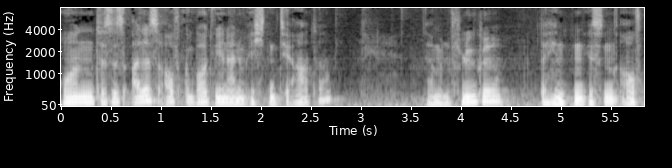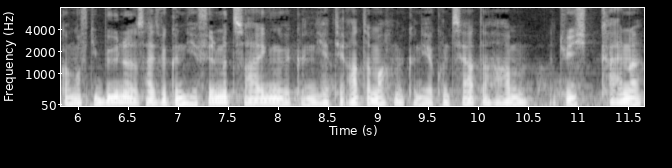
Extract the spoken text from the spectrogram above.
Und das ist alles aufgebaut wie in einem echten Theater. Wir haben einen Flügel, da hinten ist ein Aufgang auf die Bühne. Das heißt, wir können hier Filme zeigen, wir können hier Theater machen, wir können hier Konzerte haben. Natürlich keine,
